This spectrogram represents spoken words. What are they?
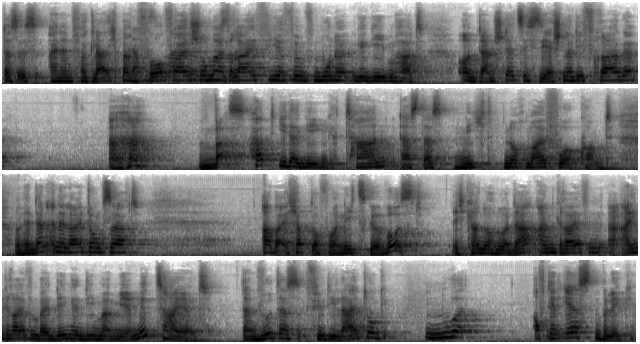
dass es einen vergleichbaren das Vorfall schon mal drei, vier, fünf Monaten gegeben hat. Und dann stellt sich sehr schnell die Frage, aha, was habt ihr dagegen getan, dass das nicht nochmal vorkommt? Und wenn dann eine Leitung sagt, aber ich habe doch von nichts gewusst, ich kann doch nur da angreifen, äh, eingreifen bei Dingen, die man mir mitteilt. Dann wird das für die Leitung nur auf den ersten Blick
